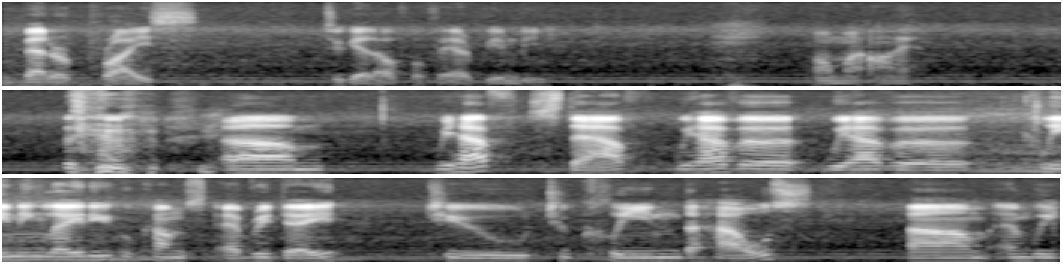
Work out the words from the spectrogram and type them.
a better price to get off of Airbnb. Oh my eye. um, we have staff. We have a we have a cleaning lady who comes every day to to clean the house, um, and we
